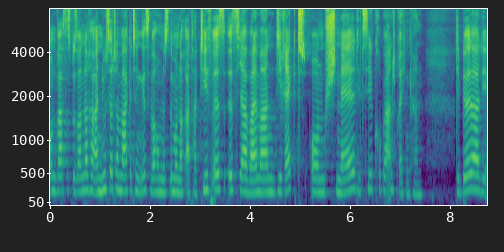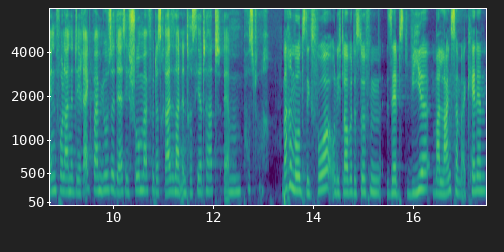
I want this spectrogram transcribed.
Und was das Besondere an Newsletter-Marketing ist, warum das immer noch attraktiv ist, ist ja, weil man direkt und schnell die Zielgruppe ansprechen kann. Die Bilder, die Info landet direkt beim User, der sich schon mal für das Reiseland interessiert hat, im Postfach. Machen wir uns nichts vor und ich glaube, das dürfen selbst wir mal langsam erkennen,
